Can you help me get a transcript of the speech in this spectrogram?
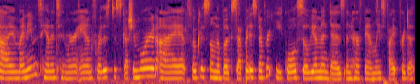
Hi, my name is Hannah Timmer, and for this discussion board, I focused on the book Separate is Never Equal Sylvia Mendez and Her Family's Fight for De-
